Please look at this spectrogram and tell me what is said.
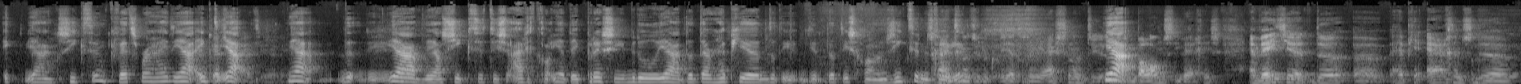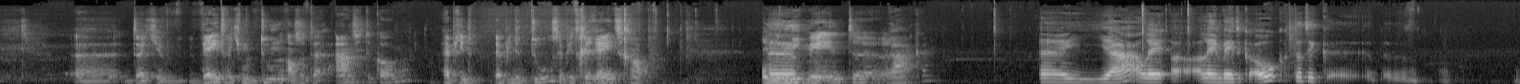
ik, ja, ziekte, kwetsbaarheid. Ja, ik, ja, kwetsbaarheid, ja. ja, ja, ja, ziekte. Het is eigenlijk gewoon ja, depressie. Ik bedoel, ja, dat, daar heb je, dat, dat is gewoon een ziekte Het schijnt natuurlijk. natuurlijk, ja, het is je hersenen natuurlijk, Ja. een balans die weg is. En weet je, de, eh, heb je ergens de, eh, dat je weet wat je moet doen als het er aan zit te komen? Heb je de, heb je de tools, heb je het gereedschap om er Eh. niet meer in te raken? Ja, alleen, alleen weet ik ook dat ik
